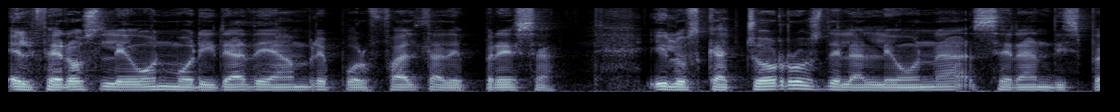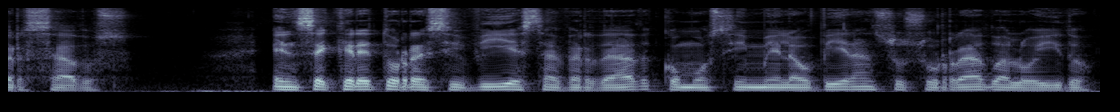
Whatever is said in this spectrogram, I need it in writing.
El feroz león morirá de hambre por falta de presa, y los cachorros de la leona serán dispersados. En secreto recibí esta verdad como si me la hubieran susurrado al oído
